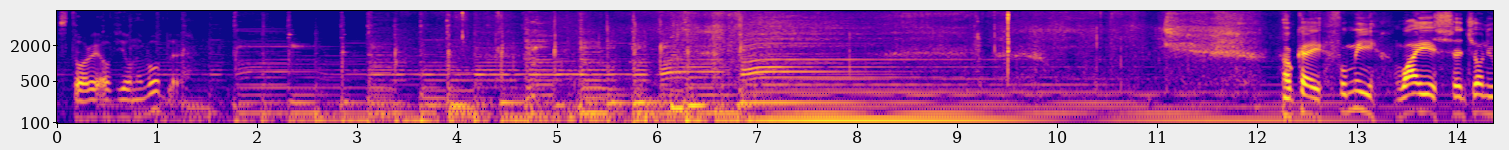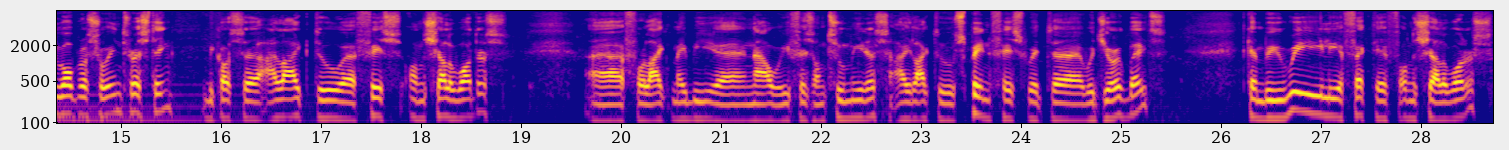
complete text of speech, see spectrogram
Story of Jonny Vobbler. Okay, for me, why is uh, Jonny Vobbler so interesting? Because uh, I like to uh, fish on shallow waters. Uh, for like maybe uh, now we fish on two meters. I like to spin fish with uh, with jerk baits. It can be really effective on the shallow waters.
